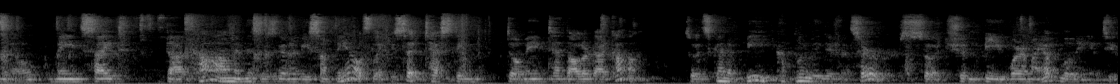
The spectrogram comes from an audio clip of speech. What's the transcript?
you know, mainsite.com and this is going to be something else, like you said, testing domain $10.com. So it's going to be completely different servers. So it shouldn't be where am I uploading it to.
